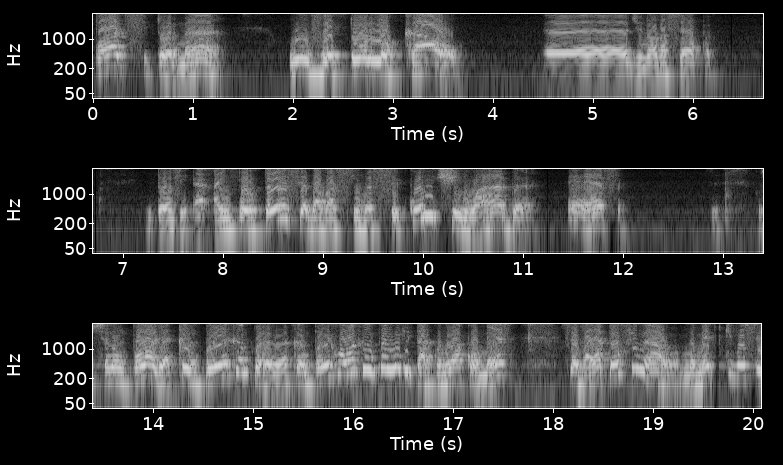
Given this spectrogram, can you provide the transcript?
pode se tornar um vetor local é, de nova cepa. Então, assim, a, a, importância da vacina ser continuada é essa. Você não pode, a campanha é campanha, a campanha é como a campanha militar. Quando ela começa, você vai até o final. No momento que você,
